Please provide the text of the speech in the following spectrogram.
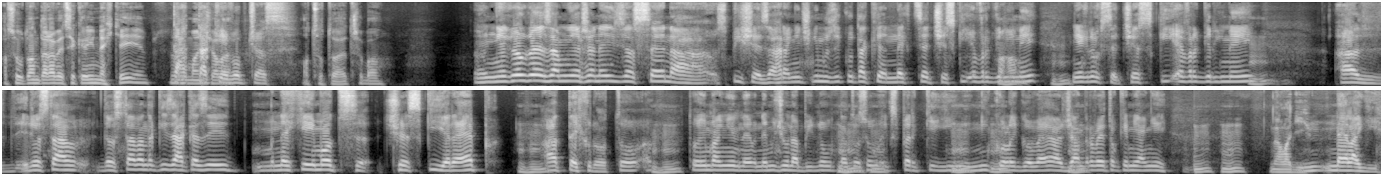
A jsou tam teda věci, které nechtějí? Tak, taky občas. A co to je třeba? Někdo, kdo je zaměřený zase na spíše zahraniční muziku, tak nechce český evergreeny, Aha, někdo chce český evergreeny a i dostáv, dostávám taky zákazy, nechtějí moc český rap a techno. To, to jim ani ne, nemůžu nabídnout, na to jsou experti jiní kolegové a žánrové to ke mně ani Mhm. Neladí. neladí.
